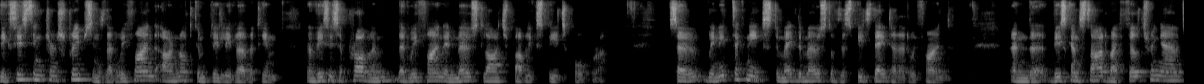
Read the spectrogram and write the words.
the existing transcriptions that we find are not completely verbatim, and this is a problem that we find in most large public speech corpora. So we need techniques to make the most of the speech data that we find. And uh, this can start by filtering out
